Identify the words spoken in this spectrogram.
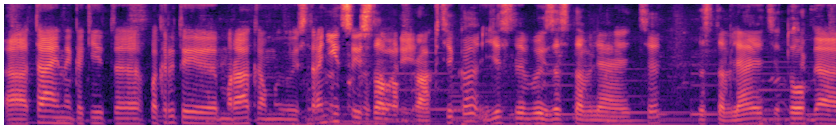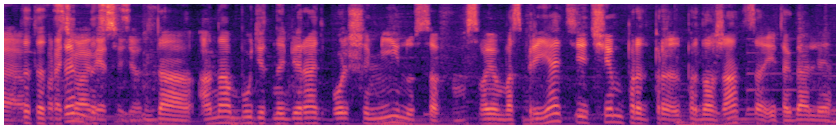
э, тайны, какие-то покрытые мраком страницы истории. практика, если вы заставляете, заставляете, то Когда вот эта ценность, идет. да, она будет набирать больше минусов в своем восприятии, чем про- про- продолжаться и так далее,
